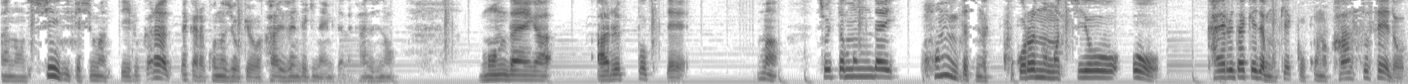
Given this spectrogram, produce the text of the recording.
あの、信じてしまっているから、だからこの状況が改善できないみたいな感じの問題があるっぽくて、まあ、そういった問題本人たちの心の持ちようを変えるだけでも結構このカースト制度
